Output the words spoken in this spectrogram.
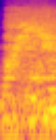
Wow.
